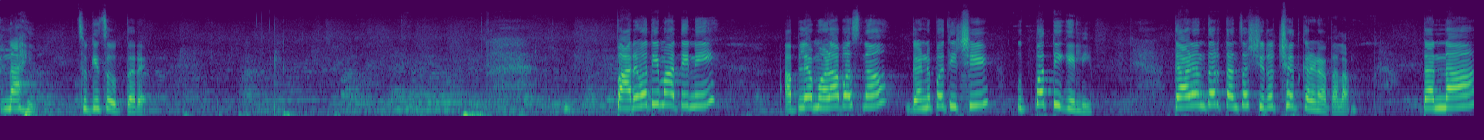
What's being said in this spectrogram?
नाही. चुकीचं उत्तर आहे. पार्वती मातेने आपल्या मळापासनं गणपतीची उत्पत्ती केली. त्यानंतर त्यांचा शिरच्छेद करण्यात आला. त्यांना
